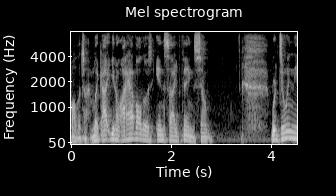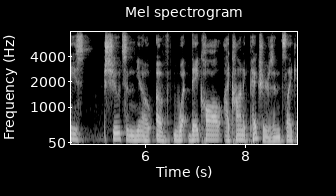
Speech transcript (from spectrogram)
all the time. Like I, you know, I have all those inside things. So we're doing these shoots and you know of what they call iconic pictures, and it's like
